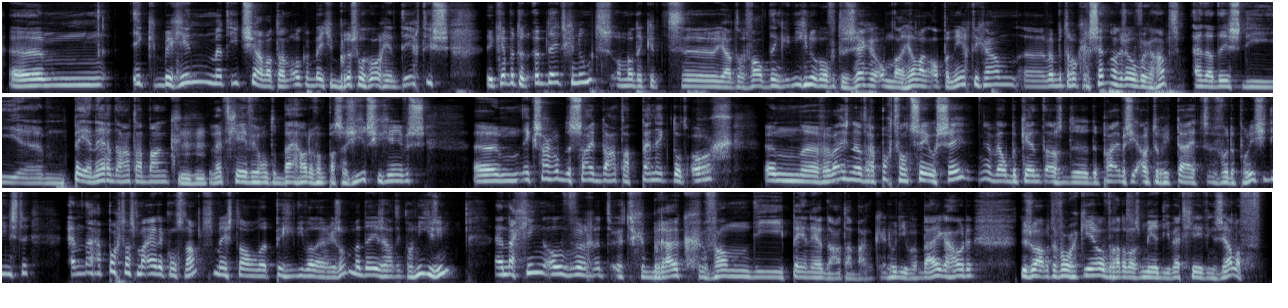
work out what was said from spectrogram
Ehm, ik begin met iets ja, wat dan ook een beetje Brussel georiënteerd is. Ik heb het een update genoemd, omdat ik het, eh, ja, er valt denk ik niet genoeg over te zeggen om daar heel lang op en neer te gaan. We hebben het er ook recent nog eens over gehad. En dat is die ehm, PNR-databank, Mhm. wetgeving rond het bijhouden van passagiersgegevens. Ehm, ik zag op de site datapanic.org een eh, verwijzing naar het rapport van het COC, wel bekend als de, de privacyautoriteit voor de politiediensten. En dat rapport was me eigenlijk ontsnapt. Meestal eh, pik ik die wel ergens op, maar deze had ik nog niet gezien. En dat ging over het, het gebruik van die PNR-databank en hoe die wordt bijgehouden. Dus waar we het de vorige keer over hadden, was meer die wetgeving zelf.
